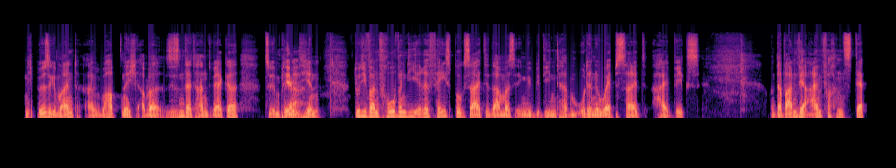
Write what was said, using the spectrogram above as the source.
nicht böse gemeint, äh, überhaupt nicht, aber sie sind halt Handwerker, zu implementieren. Ja. Du, die waren froh, wenn die ihre Facebook-Seite damals irgendwie bedient haben oder eine Website halbwegs. Und da waren mhm. wir einfach ein Step,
